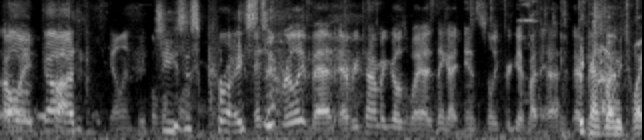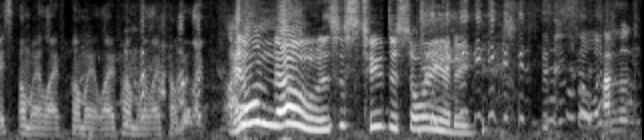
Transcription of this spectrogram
comms. Levi. Oh, wait, God. fuck. Jesus before. Is Christ. it really bad? Every time it goes away, I think I instantly forget my task. He Every passed by me twice. How my life? How my life? How my life? How my life? I don't know. This is too disorienting. this is so much. I'm the.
